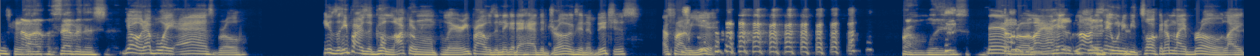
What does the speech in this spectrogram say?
and shit. No, it was seven and shit. Yo, that boy ass, bro. He was he probably was a good locker room player. He probably was a nigga that had the drugs and the bitches. That's probably it. Probably. is. Yeah, bro. Like I hate no, I just hate when he be talking. I'm like, bro, like,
